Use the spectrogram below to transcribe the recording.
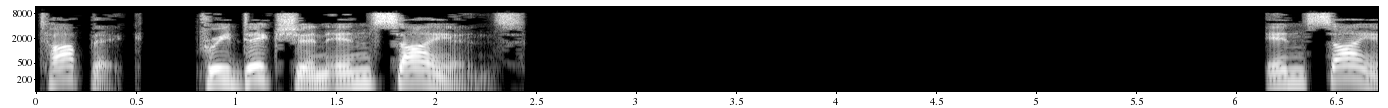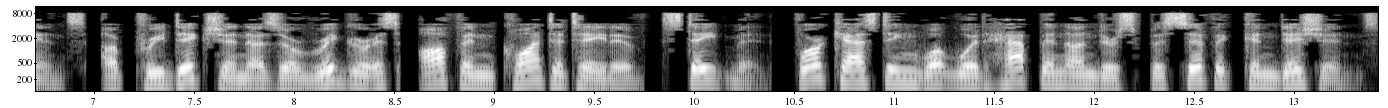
Topic: Prediction in science. In science, a prediction is a rigorous, often quantitative, statement, forecasting what would happen under specific conditions.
